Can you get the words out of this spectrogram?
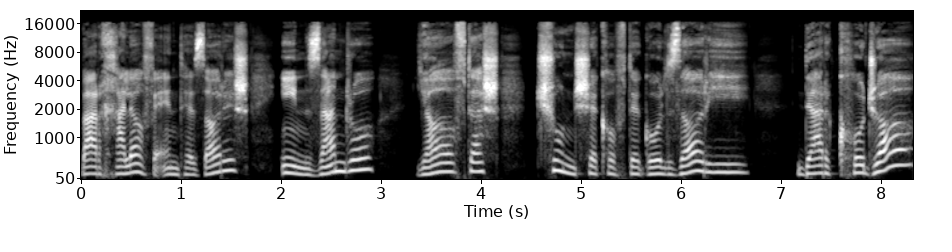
برخلاف انتظارش این زن رو یافتش چون شکفته گلزاری در کجا؟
